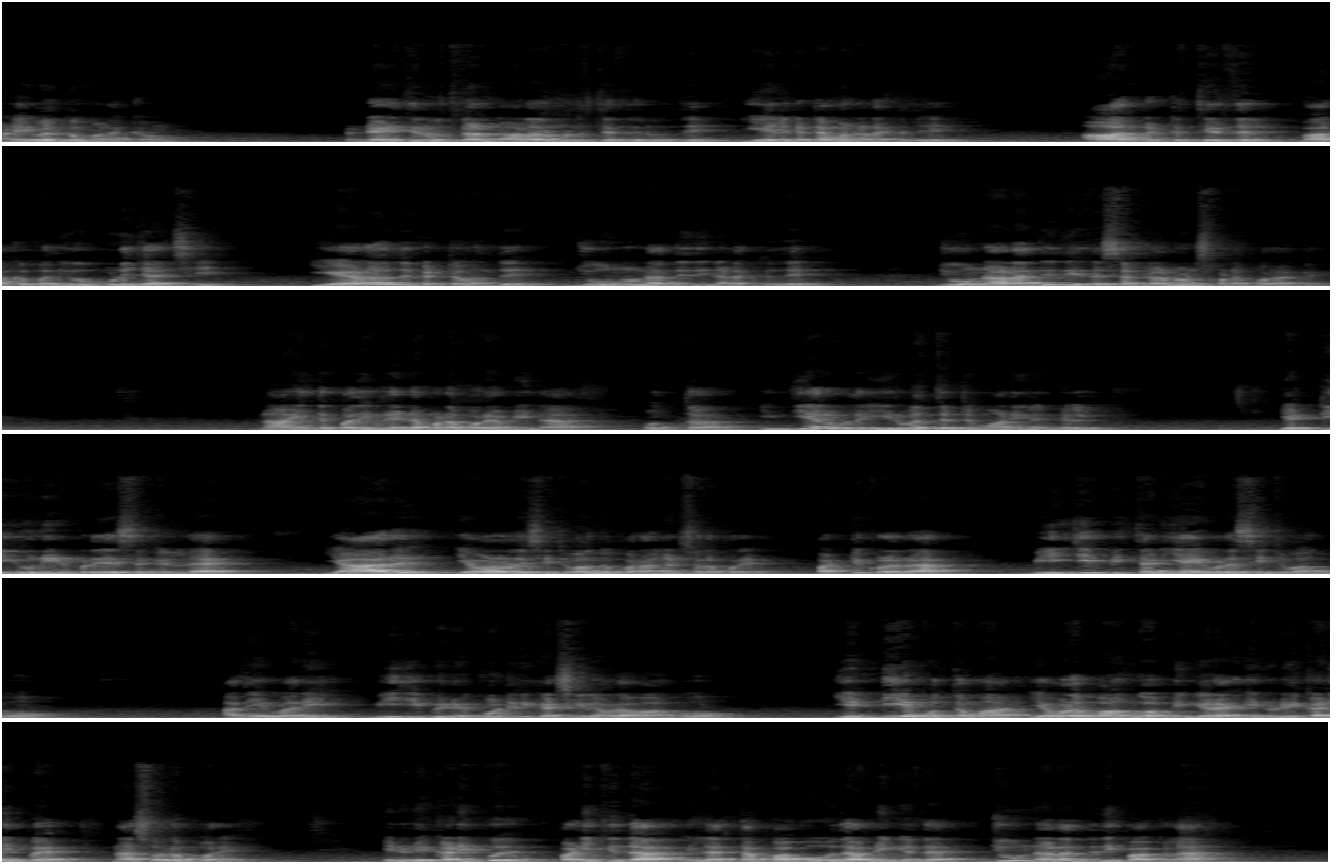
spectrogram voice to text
அனைவருக்கும் வணக்கம். ரெண்டாயிரத்தி இருபத்தி நாலு நாடாளுமன்ற தேர்தல் வந்து ஏழு கட்டமாக நடக்குது. ஆறு கட்ட தேர்தல் வாக்குப்பதிவு முடிஞ்சாச்சு. ஏழாவது கட்டம் வந்து ஜூன் ஒன்றாந்தேதி நடக்குது. ஜூன் நாலாந்தேதி ரிசல்ட் அனௌன்ஸ் பண்ண போகிறாங்க நான் இந்த பதிவில் என்ன பண்ண போகிறேன் அப்படின்னா மொத்தம் இந்தியாவில் உள்ள இருபத்தெட்டு மாநிலங்கள் எட்டு யூனியன் பிரதேசங்களில் யார் எவ்வளோ சீட்டு வாங்க போகிறாங்கன்னு சொல்ல போகிறேன் பர்டிகுலராக பிஜேபி தனியாக எவ்வளோ சீட்டு வாங்குவோம்? அதே மாதிரி பிஜேபியுடைய கூட்டணி கட்சிகள் எவ்வளோ வாங்கும்? என்டிஏ மொத்தமாக எவ்வளோ வாங்கும் அப்படிங்கிற என்னுடைய கணிப்பை நான் சொல்ல போகிறேன் என்னுடைய கணிப்பு படிக்குதா இல்லை தப்பாக போகுதா அப்படிங்கிறத ஜூன் நாலாம் தேதி பார்க்கலாம்.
